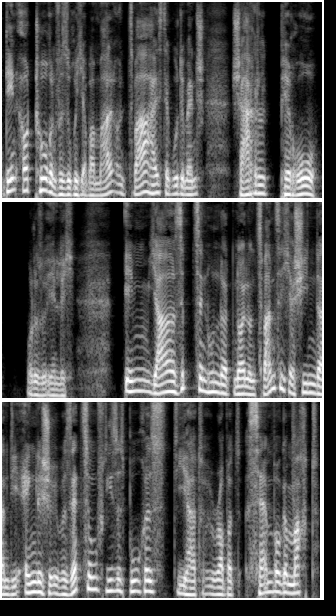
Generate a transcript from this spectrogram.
Den Autoren versuche ich aber mal, und zwar heißt der gute Mensch Charles Perrault oder so ähnlich. Im Jahr 1729 erschien dann die englische Übersetzung dieses Buches. Die hat Robert Sambo gemacht.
